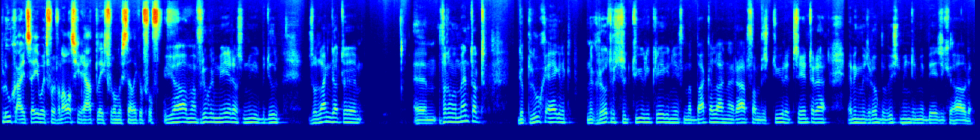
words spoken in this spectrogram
ploegarts, hè? je wordt voor van alles geraadpleegd, veronderstel ik. Of, of, Ja, maar vroeger meer als nu. Ik bedoel, zolang dat... eh, ehm, van het moment dat de ploeg eigenlijk een grotere structuur gekregen heeft, met Bakkela, een raad van bestuur, et cetera, heb ik me er ook bewust minder mee bezig gehouden.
